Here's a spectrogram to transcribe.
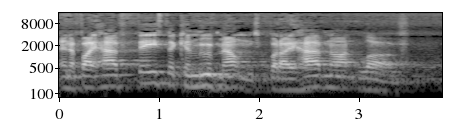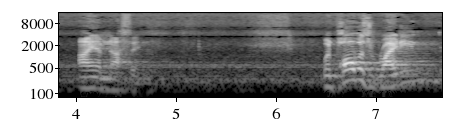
and if I have faith that can move mountains, but I have not love, I am nothing. When Paul was writing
